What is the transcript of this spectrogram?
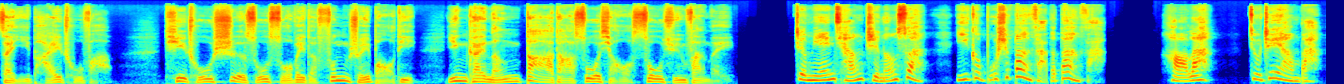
再以排除法剔除世俗所谓的风水宝地，应该能大大缩小搜寻范围。这勉强只能算一个不是办法的办法。好了，就这样吧，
